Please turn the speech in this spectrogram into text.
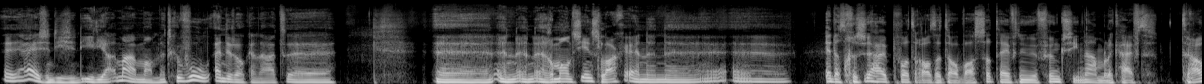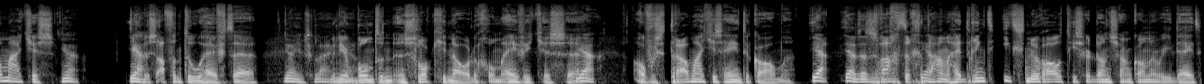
En hij is in die zin ideaal, maar een man met gevoel. En dus ook inderdaad eh, eh, een, een, een romantische inslag en een. eh, eh, En dat gezuip wat er altijd al was, dat heeft nu een functie. Namelijk, hij heeft traumaatjes. ja. Ja. Dus af en toe heeft eh, ja, je hebt gelijk. meneer ja. Bond een, een slokje nodig om eventjes eh, Ja. over zijn traumaatjes heen te komen. Ja, ja dat is Prachtig waar. gedaan. Hij drinkt iets neurotischer dan Sean Connery deed.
